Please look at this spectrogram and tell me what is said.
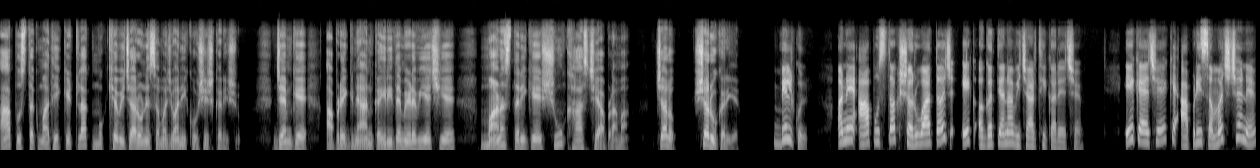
આ પુસ્તકમાંથી કેટલાક મુખ્ય વિચારોને સમજવાની કોશિશ કરીશું. જેમ કે, આપણે જ્ઞાન કઈ રીતે મેળવીએ છીએ? માણસ તરીકે શું ખાસ છે આપણામાં? ચલો, શરૂ કરીએ. બિલકુલ. અને આ પુસ્તક શરૂઆત જ એક અગત્યના વિચારથી કરે છે. એ કહે છે કે આપણી સમજ છે ને,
